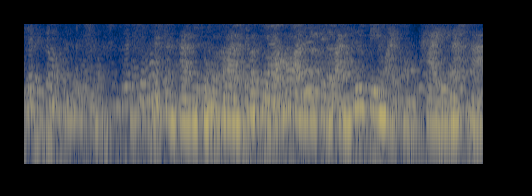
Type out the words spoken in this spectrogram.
เทศกาลสงกรานต์ก็ถือว่าวันนี้เป็นวันขึ้นปีใหม่ของไทยนะคะ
